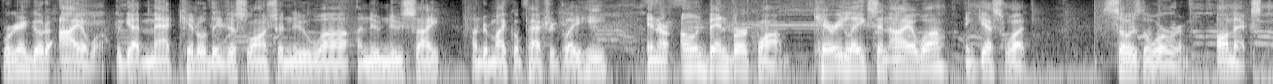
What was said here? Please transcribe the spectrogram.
We're going to go to Iowa. We got Matt Kittle. They just launched a new uh, a new news site under Michael Patrick Leahy, and our own Ben Bergquam. Kari Lake's in Iowa, and guess what? So is the War Room. All next.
